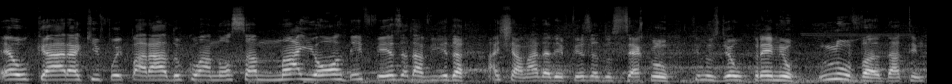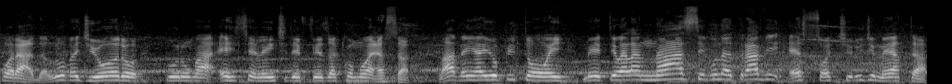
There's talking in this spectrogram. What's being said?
é o cara que foi parado com a nossa maior defesa da vida, a chamada defesa do século, que nos deu o prêmio Luva da temporada. Luva de ouro por uma excelente defesa como essa. Lá vem aí o Piton, hein? Meteu ela na segunda trave, é só tiro de meta.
